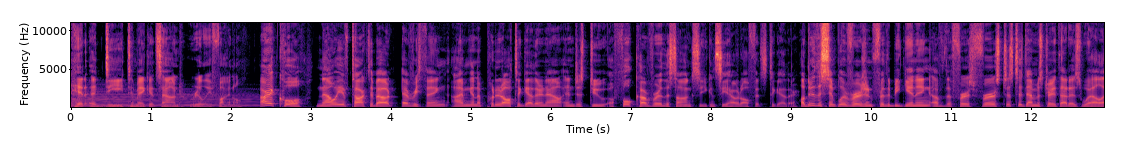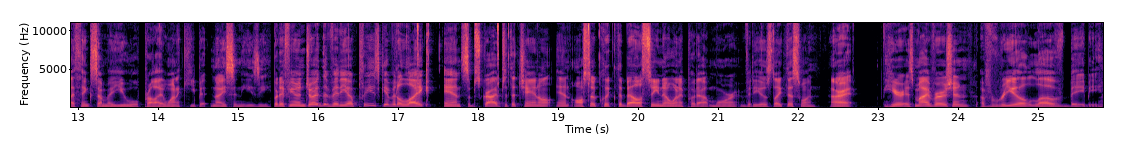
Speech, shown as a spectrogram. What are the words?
hit a D to make it sound really final. All right, cool. Now we have talked about everything. I'm to put it all together now and just do a full cover of the song so you can see how it all fits together. I'll do the simpler version for the beginning of the first verse just to demonstrate that as well. I think some of you will probably want to keep it nice and easy. But if you enjoyed the video, please give it a like and subscribe to the channel and also click the bell so you know when I put out more videos like this one. All right, here is my version of Real Love Baby.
